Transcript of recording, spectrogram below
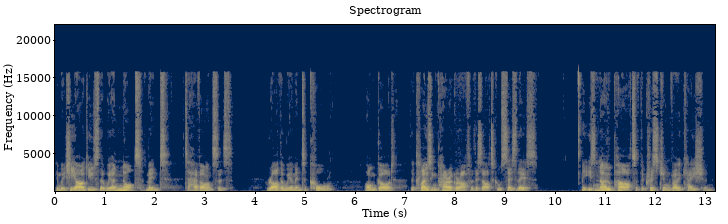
in which he argues that we are not meant to have answers. Rather, we are meant to call on God. The closing paragraph of this article says this it is no part of the Christian vocation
